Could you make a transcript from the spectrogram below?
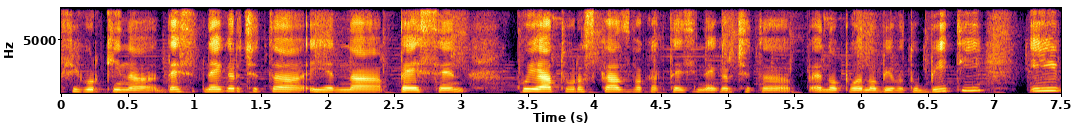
фигурки на 10 негърчета и една песен, която разказва как тези негърчета едно по едно биват убити и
